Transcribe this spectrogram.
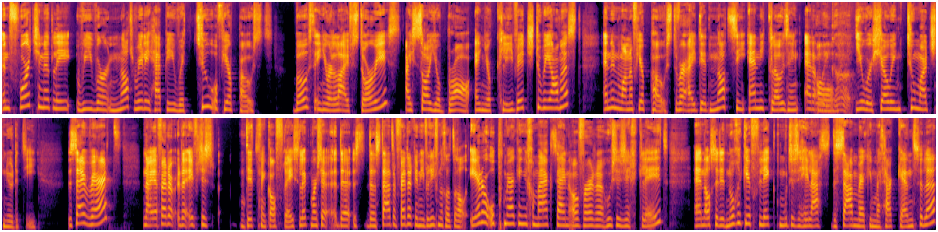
Unfortunately, we were not really happy with two of your posts. Both in your live stories, I saw your bra and your cleavage, to be honest, and in one of your posts, where I did not see any clothing at Oh all. You were showing too much nudity. Dus zij werd, nou ja, verder eh, eventjes, dit vind ik al vreselijk, maar ze, dan staat er verder in die brief nog dat er al eerder opmerkingen gemaakt zijn over eh, hoe ze zich kleedt. En als ze dit nog een keer flikt, moeten ze helaas de samenwerking met haar cancelen.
